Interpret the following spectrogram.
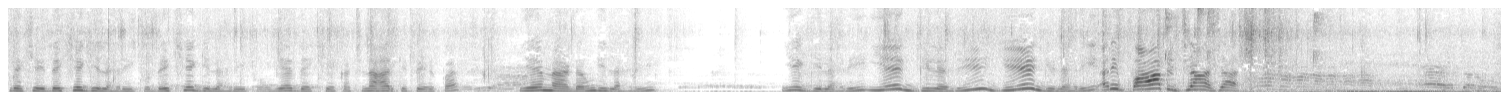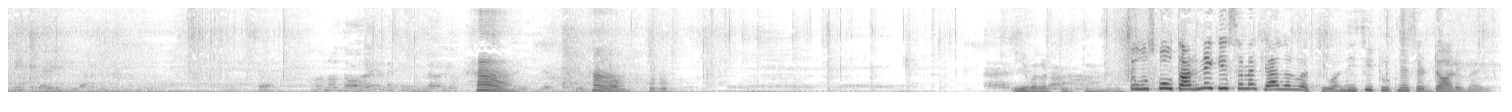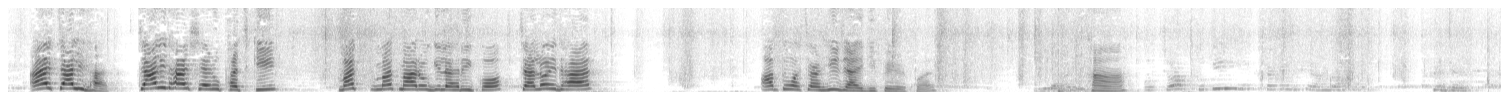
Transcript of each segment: देखिए देखिए गिलहरी को देखिए गिलहरी को। ये देखिए कचनार के पेड़ पर। ये मैडम गिलहरी ये गिलहरी ये गिलहरी ये गिलहरी। अरे बाप जा जा। हाँ हाँ। ये वाला टूटते हैं। तो उसको उतारने की इस समय क्या ज़रूरत थी? वह लीची टूटने से डर गई। अरे चाल इधर चाल इधर शेरू फचकी मत मत मारो गिलहरी को। चलो इधर। अब तो वह चढ़ ही जाएगी पेड़ पर। हाँ।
